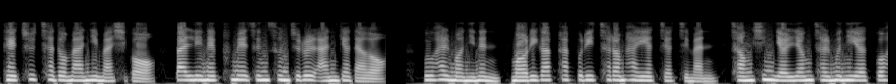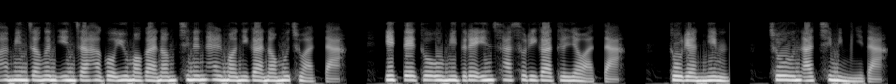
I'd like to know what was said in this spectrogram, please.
대추차도 많이 마시고 빨리 내 품에 증손주를 안겨다오. 우할머니는 머리가 팥뿌리처럼 하였졌지만 정신 연령 젊은이였고 하민정은 인자하고 유머가 넘치는 할머니가 너무 좋았다. 이때 도우미들의 인사소리가 들려왔다. 도련님, 좋은 아침입니다.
